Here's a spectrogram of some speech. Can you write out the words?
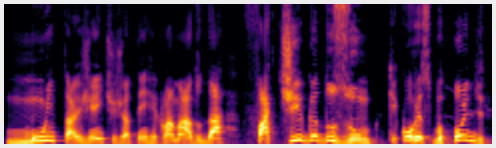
muita gente já tem reclamado da fatiga do Zoom, que corresponde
